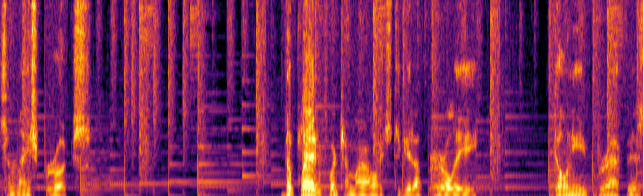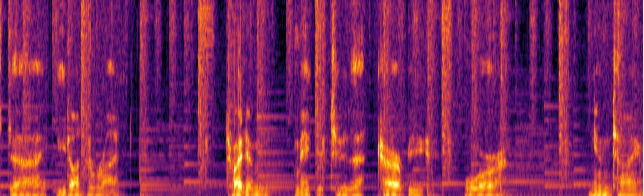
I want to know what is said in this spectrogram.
some nice brooks. The plan for tomorrow is to get up early, don't eat breakfast, uh, eat on the run. Try to make it to the car before noontime.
